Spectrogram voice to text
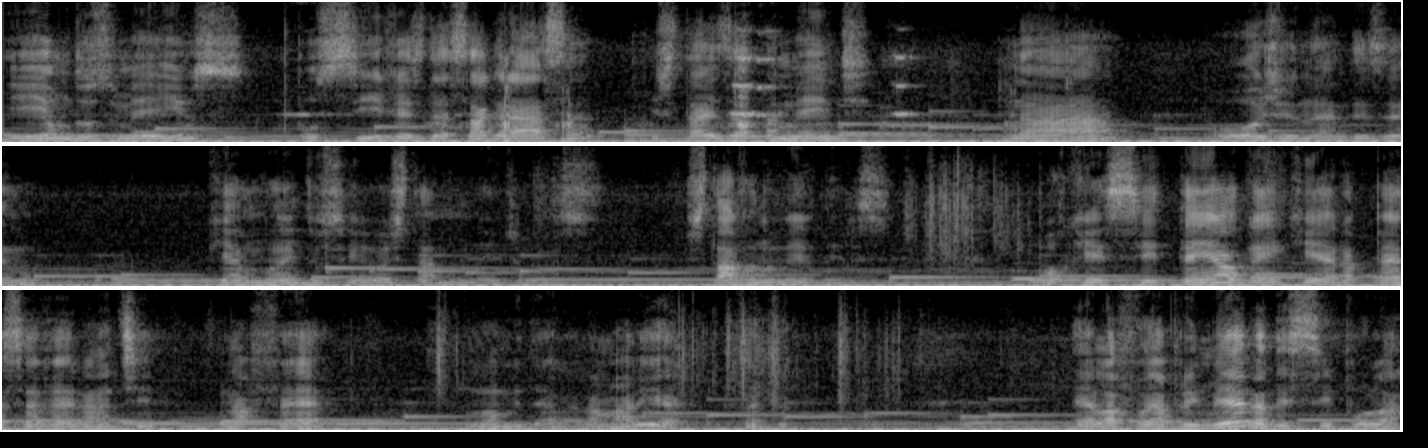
E um dos meios possíveis dessa graça está exatamente na hoje, né, dizendo que a mãe do Senhor está no meio de nós. Estava no meio deles. Porque se tem alguém que era perseverante na fé, o nome dela era Maria. Ela foi a primeira discípula.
